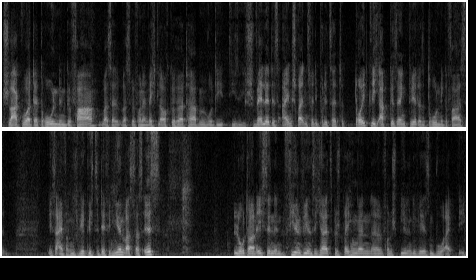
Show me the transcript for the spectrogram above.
Schlagwort der drohenden Gefahr, was, er, was wir von Herrn Wächtler auch gehört haben, wo die, die, Schwelle des Einschreitens für die Polizei deutlich abgesenkt wird. Also drohende Gefahr ist, ist einfach nicht wirklich zu definieren, was das ist. Lothar und ich sind in vielen, vielen Sicherheitsbesprechungen äh, von Spielen gewesen, wo ich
